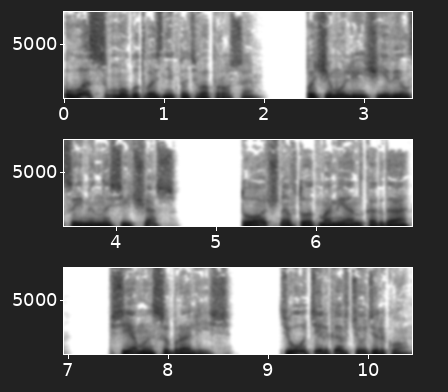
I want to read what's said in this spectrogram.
У вас могут возникнуть вопросы. Почему Лич явился именно сейчас? Точно в тот момент, когда все мы собрались. Тютелька в тютельку.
